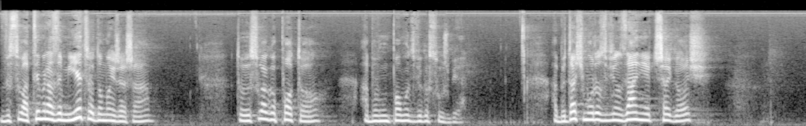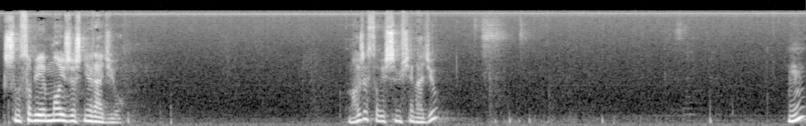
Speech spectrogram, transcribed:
wysyła tym razem Jetro do Mojżesza, to wysyła go po to, aby mu pomóc w jego służbie. Aby dać mu rozwiązanie czegoś, z czym sobie Mojżesz nie radził. Mojżesz sobie z czymś nie radził? Hmm?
